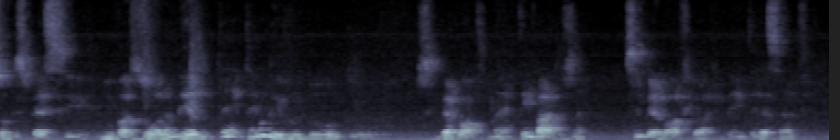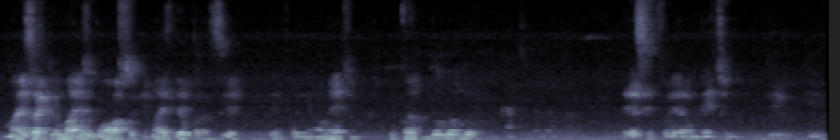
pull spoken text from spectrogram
sobre espécie invasora mesmo, tem, tem o livro do, do Simberloff, né? tem vários, né? Simberloff que eu acho bem interessante, mas a que eu mais gosto, a que mais deu prazer ler foi realmente O Canto do Dodô. Esse foi realmente o livro que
